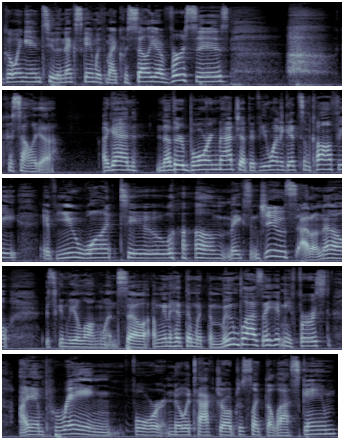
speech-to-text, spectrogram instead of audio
Going into the next game with my Cresselia versus Cresselia. Again, another boring matchup. If you want to get some coffee, if you want to um, make some juice, I don't know. It's going to be a long one. So I'm going to hit them with the moon blast. They hit me first. I am praying for no attack drop, just like the last game.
